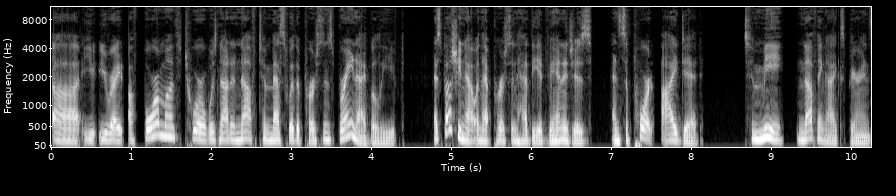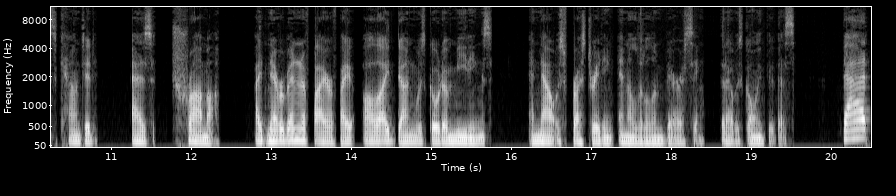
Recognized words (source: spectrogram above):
Uh, you, you write, a four month tour was not enough to mess with a person's brain, I believed, especially not when that person had the advantages and support I did. To me, nothing I experienced counted as trauma. I'd never been in a firefight. All I'd done was go to meetings. And now it was frustrating and a little embarrassing that I was going through this. That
